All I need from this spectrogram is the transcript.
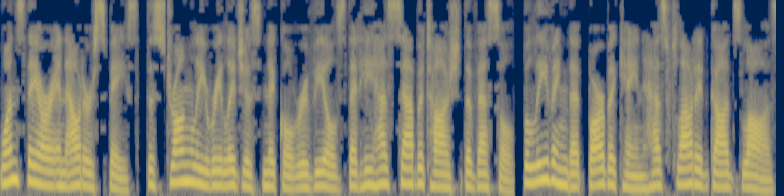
Once they are in outer space, the strongly religious Nicholl reveals that he has sabotaged the vessel, believing that Barbicane has flouted God's laws.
